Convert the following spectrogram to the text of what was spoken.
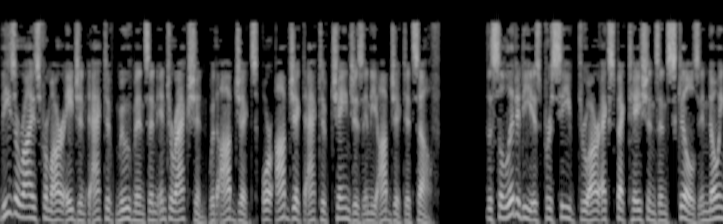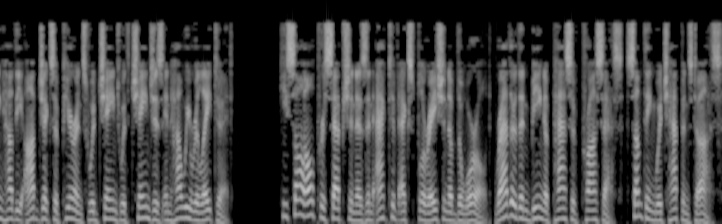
These arise from our agent-active movements and interaction with objects, or object-active changes in the object itself. The solidity is perceived through our expectations and skills in knowing how the object's appearance would change with changes in how we relate to it. He saw all perception as an active exploration of the world, rather than being a passive process, something which happens to us.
